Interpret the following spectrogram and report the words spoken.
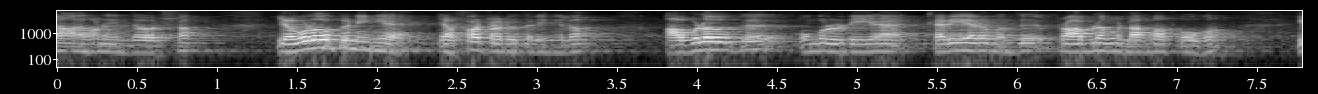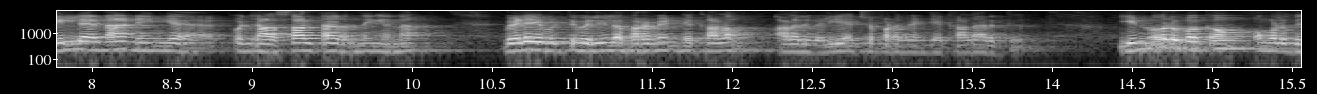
தான் ஆகணும் இந்த வருஷம். எவ்வளோவுக்கு நீங்கள் எஃபர்ட் எடுக்கிறீங்களோ அவ்வளவுக்கு உங்களுடைய கரியரை வந்து ப்ராப்ளம் இல்லாமல் போகும். இல்லைன்னா நீங்கள் கொஞ்சம் அசால்ட்டாக இருந்தீங்கன்னா வேலையை விட்டு வெளியில் வர வேண்டிய காலம் அல்லது வெளியேற்றப்பட வேண்டிய காலம் இருக்குது இன்னொரு பக்கம் உங்களுக்கு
